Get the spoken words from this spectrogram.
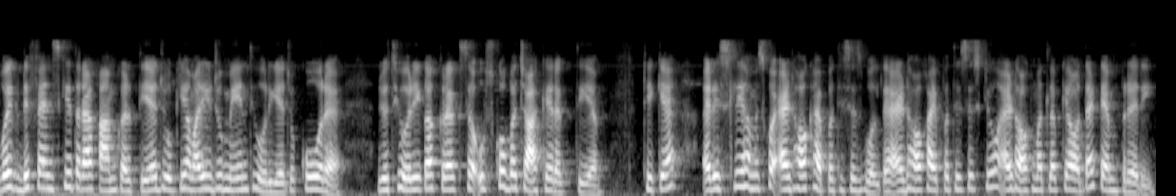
वो एक डिफेंस की तरह काम करती है, जो कि हमारी जो मेन थ्योरी है, जो कोर है, जो थ्योरी का क्रक्स है, उसको बचा के रखती है, ठीक है? और इसलिए हम इसको एडहॉक हाइपोथेसिस बोलते हैं। एडहॉक हाइपोथेसिस क्यों? एडहॉक मतलब क्या होता है? टेम्परेरी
